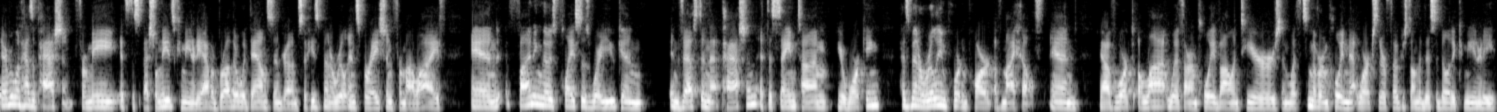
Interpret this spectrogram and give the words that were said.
everyone has a passion. For me, it's the special needs community. I have a brother with Down syndrome, so he's been a real inspiration for my life. And finding those places where you can invest in that passion at the same time you're working has been a really important part of my health. And you know, I've worked a lot with our employee volunteers and with some of our employee networks that are focused on the disability community.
